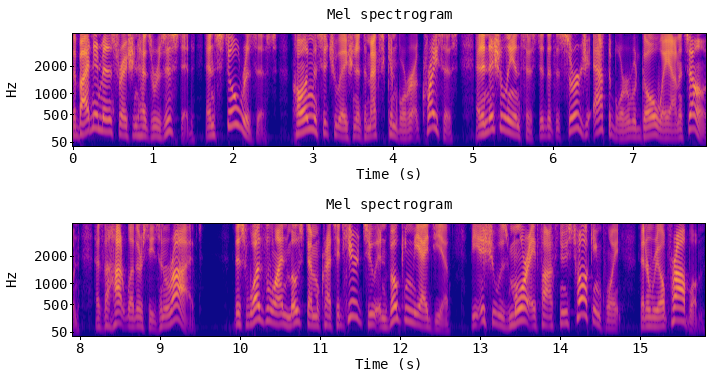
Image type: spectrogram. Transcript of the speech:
The Biden administration has resisted and still resists calling the situation at the Mexican border a crisis and initially insisted that the surge at the border would go away on its own as the hot weather season arrived. This was the line most Democrats adhered to, invoking the idea the issue was more a Fox News talking point than a real problem.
